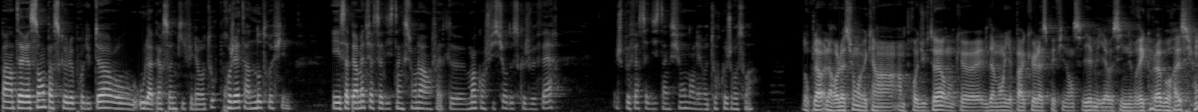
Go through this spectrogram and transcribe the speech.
pas intéressants parce que le producteur ou, ou, la personne qui fait les retours projette un autre film. Et ça permet de faire cette distinction là en fait. moi quand je suis sûr de ce que je veux faire, je peux faire cette distinction dans les retours que je reçois. Donc la, la relation avec un, un producteur, donc euh, évidemment il n'y a pas que l'aspect financier, mais il y a aussi une vraie collaboration.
